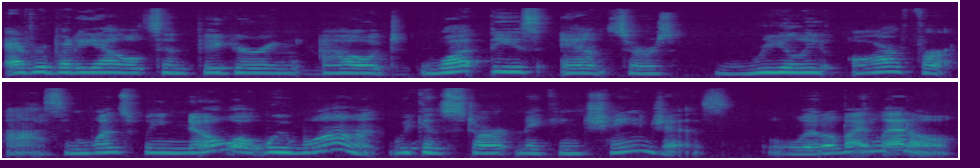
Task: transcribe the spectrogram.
everybody else and figuring out what these answers really are for us. And once we know what we want, we can start making changes little by little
